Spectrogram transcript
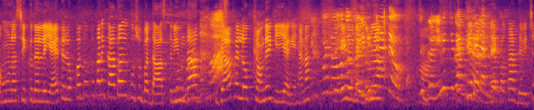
ਹੁਣ ਅਸੀਂ ਇੱਕ ਦਿਨ ਲਈ ਆਏ ਤੇ ਲੋਕਾਂ ਤੋਂ ਪਤਾ ਨਹੀਂ ਕਾਹ ਤੋਂ ਕੁਝ ਬਰਦਾਸ਼ਤ ਨਹੀਂ ਹੁੰਦਾ, ਜਾਂ ਫਿਰ ਲੋਕ ਚਾਹੁੰਦੇ ਕੀ ਹੈਗੇ, ਹਨਾ? ਤੇ ਇਹੋ ਜਿਹੀ ਦੁਨੀਆ ਗਲੀ ਵਿੱਚ ਇਕੱਠੇ ਤਾਂ ਰਹਿੰਦੇ ਆਪਾਂ ਘਰ ਦੇ ਵਿੱਚ।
